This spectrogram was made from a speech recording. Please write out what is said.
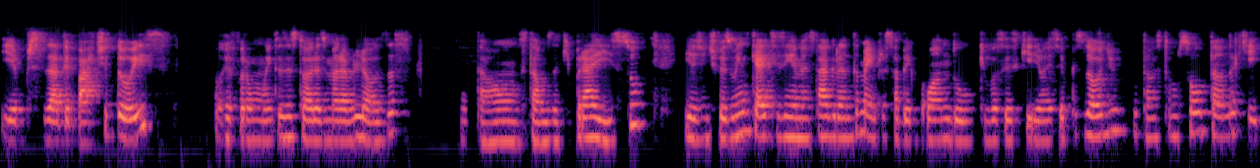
ia precisar ter parte 2 porque foram muitas histórias maravilhosas. Então, estamos aqui para isso. E a gente fez uma enquetezinha no Instagram também para saber quando que vocês queriam esse episódio. Então, estamos soltando aqui.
